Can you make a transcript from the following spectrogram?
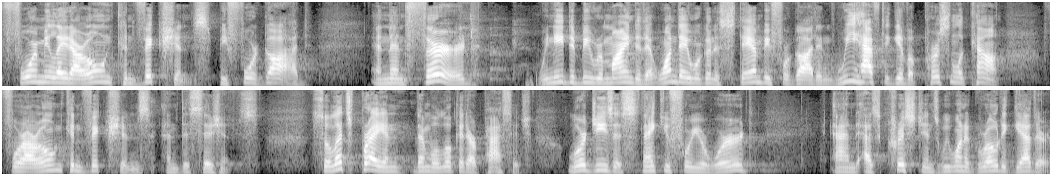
formulate our own convictions before God. And then, third, we need to be reminded that one day we're going to stand before God and we have to give a personal account for our own convictions and decisions. So let's pray and then we'll look at our passage. Lord Jesus, thank you for your word. And as Christians, we want to grow together.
